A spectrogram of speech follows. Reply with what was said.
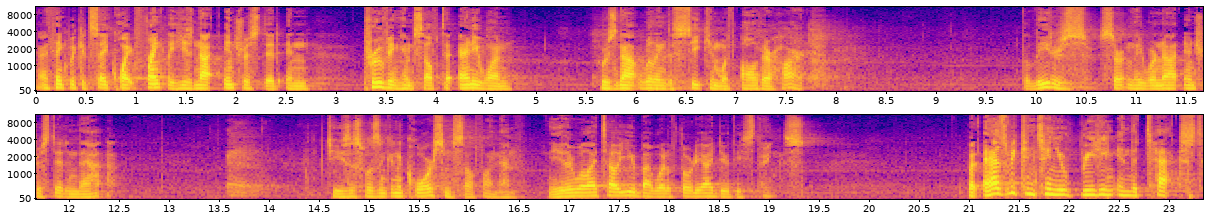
I think we could say, quite frankly, he's not interested in proving himself to anyone who's not willing to seek him with all their heart. The leaders certainly were not interested in that. Jesus wasn't going to coerce himself on them. Neither will I tell you by what authority I do these things. But as we continue reading in the text,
